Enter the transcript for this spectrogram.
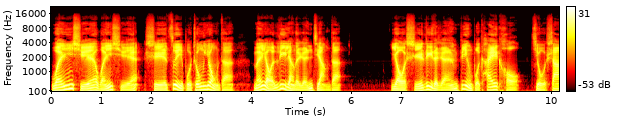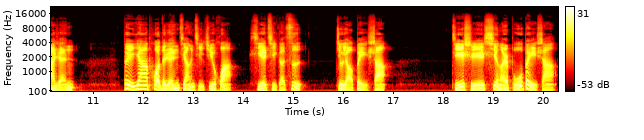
文学文学是最不中用的，没有力量的人讲的。有实力的人并不开口就杀人，被压迫的人讲几句话、写几个字，就要被杀。即使幸而不被杀。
